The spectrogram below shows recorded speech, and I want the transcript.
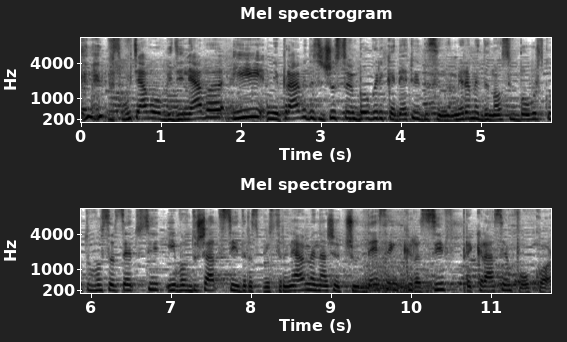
сплотява, обединява и ни прави да се чувстваме българи, където и да се намираме, да носим българското в сърцето си и в душата си и да разпространяваме нашия чудесен, красив, прекрасен фолклор.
